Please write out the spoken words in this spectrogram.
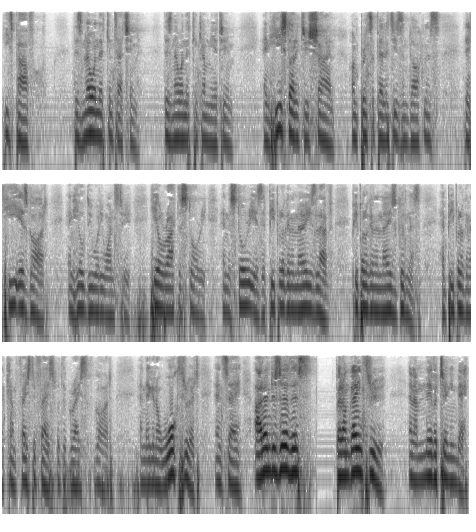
He's powerful. There's no one that can touch Him. There's no one that can come near to Him. And He's starting to shine on principalities and darkness that He is God and He'll do what He wants to. He'll write the story. And the story is that people are going to know His love, people are going to know His goodness, and people are going to come face to face with the grace of God. And they're going to walk through it and say, I don't deserve this, but I'm going through, and I'm never turning back.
